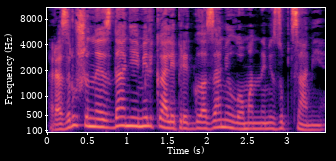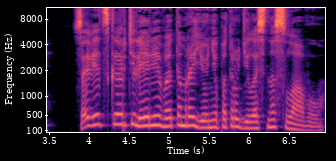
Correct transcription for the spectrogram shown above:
Разрушенные здания мелькали перед глазами ломанными зубцами. Советская артиллерия в этом районе потрудилась на славу.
